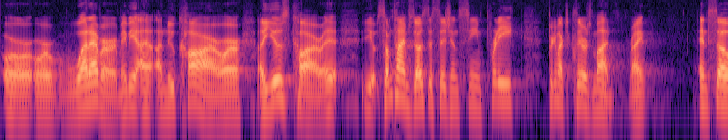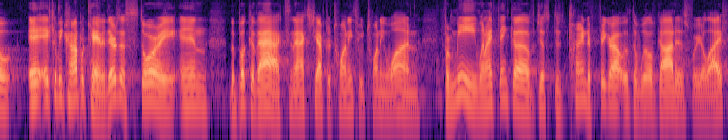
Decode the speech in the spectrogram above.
or or whatever. Maybe a, new car or a used car. It, you, sometimes those decisions seem pretty pretty much clear as mud, right? And so it, it can be complicated. There's a story in the book of Acts, in Acts chapter 20 through 21. For me, when I think of just trying to figure out what the will of God is for your life,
